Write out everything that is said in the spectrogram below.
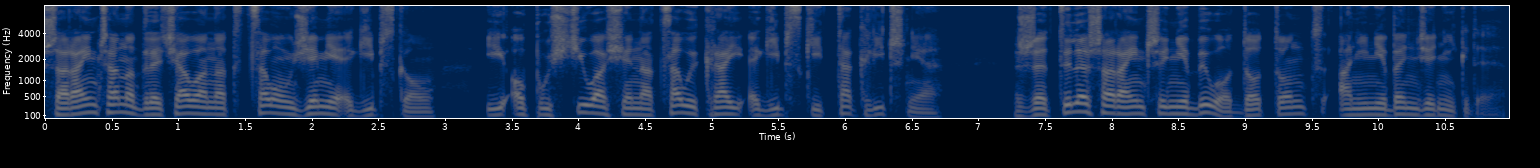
Szarańcza nadleciała nad całą ziemię egipską i opuściła się na cały kraj egipski tak licznie, że tyle szarańczy nie było dotąd, ani nie będzie nigdy.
